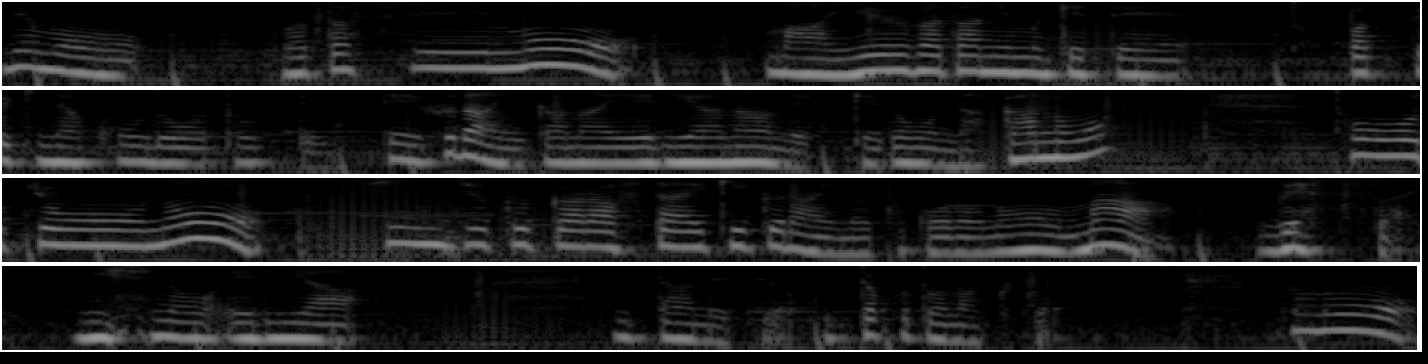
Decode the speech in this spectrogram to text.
でも私もまあ夕方に向けて突発的な行動をとっていて普段行かないエリアなんですけど中野東京の新宿から2駅ぐらいのところのまあウェッサイ西のエリア行ったんですよ。行ったことなくて。その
